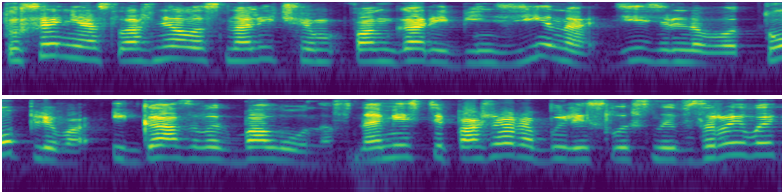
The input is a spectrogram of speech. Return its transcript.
Тушение осложнялось наличием в ангаре бензина, дизельного топлива и газовых баллонов. На месте пожара были слышны взрывы,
